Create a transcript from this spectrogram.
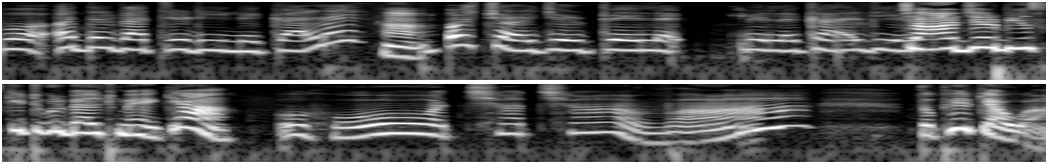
वो अदर बैटरी निकाले हाँ। और चार्जर पे ल- में लगा दिया। चार्जर भी उसकी टूल बेल्ट में है क्या? ओहो अच्छा अच्छा वाह। तो फिर क्या हुआ?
